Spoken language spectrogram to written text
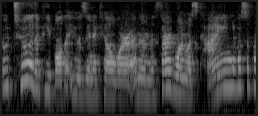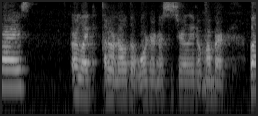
who two of the people that he was gonna kill were, and then the third one was kind of a surprise, or like I don't know the order necessarily. I don't remember, but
